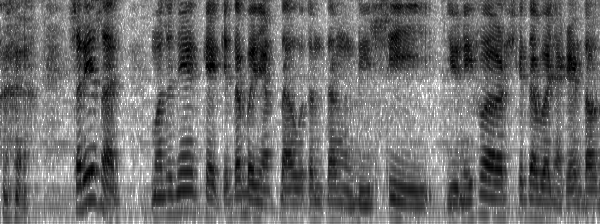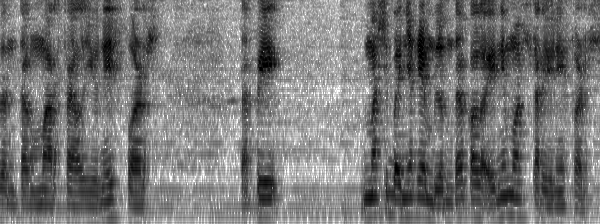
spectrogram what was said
Seriusan? Maksudnya kayak kita banyak tahu tentang DC Universe kita banyak yang tahu tentang Marvel Universe. Tapi masih banyak yang belum tahu kalau ini Monster Universe.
